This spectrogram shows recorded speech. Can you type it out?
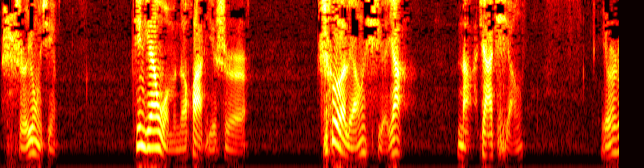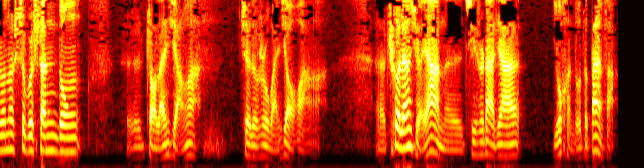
实用性。今天我们的话题是。测量血压哪家强？有人说，那是不是山东呃找蓝翔啊？这都是玩笑话啊！呃，测量血压呢，其实大家有很多的办法。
